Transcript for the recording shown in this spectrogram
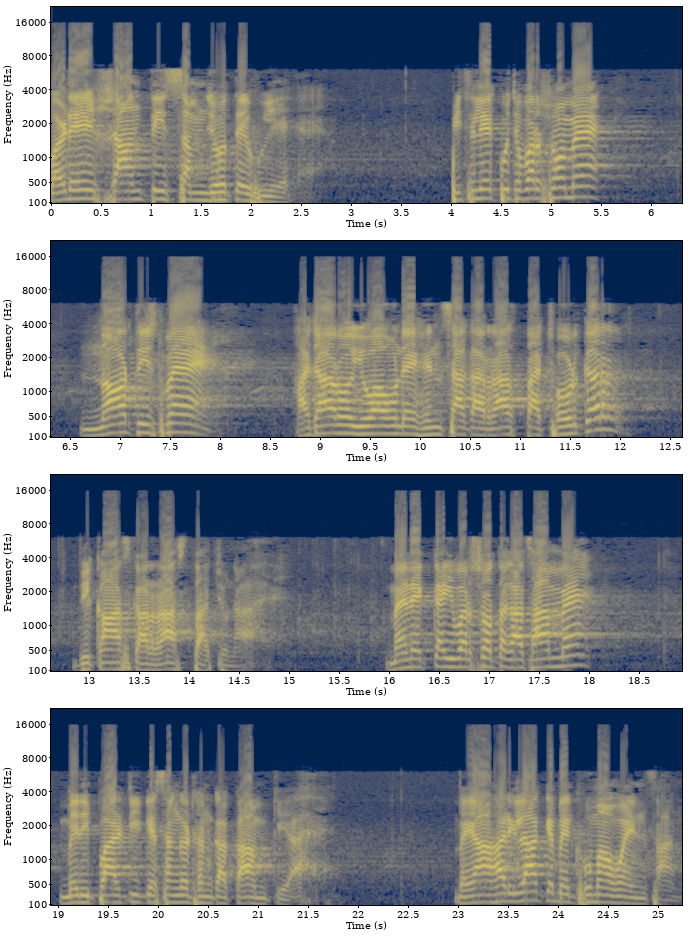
बड़े शांति समझौते हुए हैं। पिछले कुछ वर्षों में नॉर्थ ईस्ट में हज़ारों युवाओं ने हिंसा का रास्ता छोड़कर विकास का रास्ता चुना है। मैंने कई वर्षों तक आसाम में मेरी पार्टी के संगठन का काम किया है। मैं यहाँ हर इलाके में घुमा हुआ इंसान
